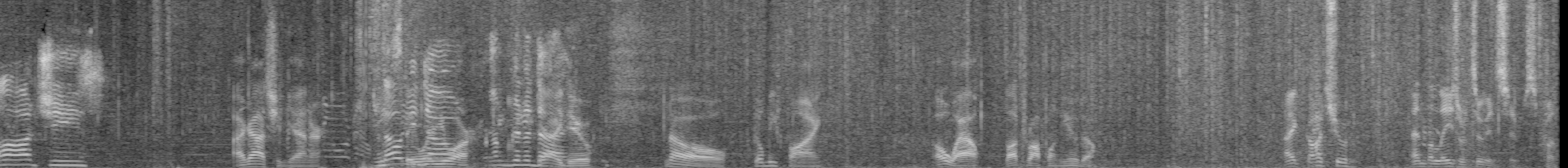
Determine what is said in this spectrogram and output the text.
Aw, jeez. I got you, Ganner. No, Stay you where don't. you are. I'm gonna Yeah, die. I do. No, you'll be fine. Oh wow, lot drop on you though. I got you. And the laser too, it seems, but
